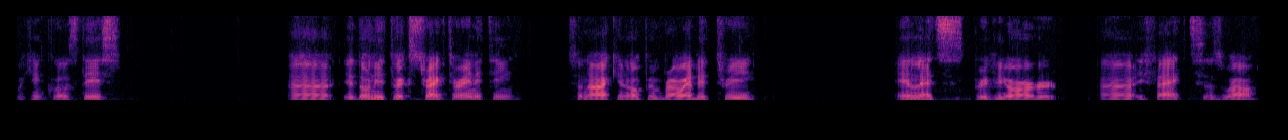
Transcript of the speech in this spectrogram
We can close this. Uh, you don't need to extract or anything. So now I can open Browedit 3. And let's preview our uh, effects as well.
